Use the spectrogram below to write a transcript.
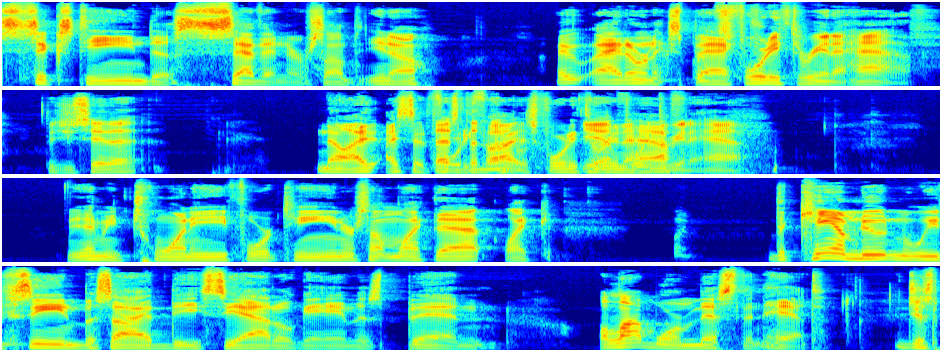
16 to 7 or something, you know? I, I don't it's expect. 43 and a half. Did you say that? no, I, I said That's 45. the number. It's 43 yeah, and a half. 43 and a half. Yeah, I mean 2014 or something like that. Like the Cam Newton we've seen beside the Seattle game has been a lot more miss than hit. Just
